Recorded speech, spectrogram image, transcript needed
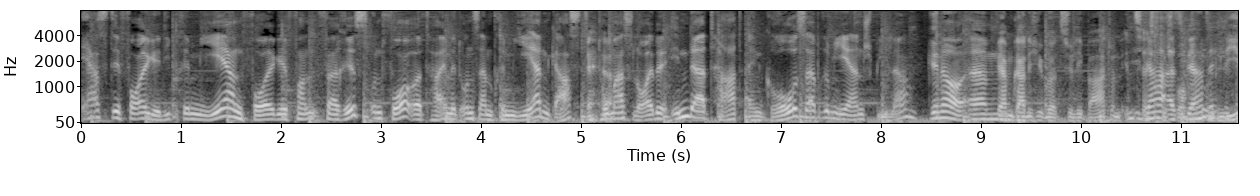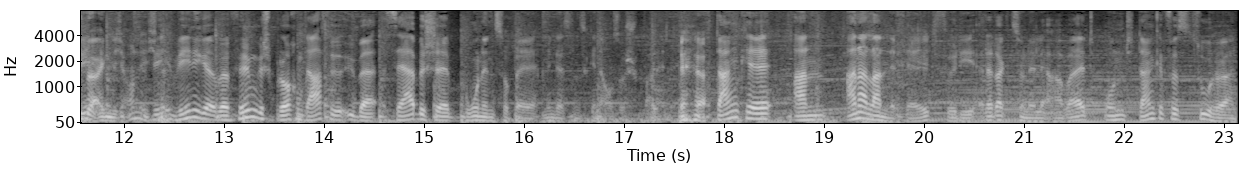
erste Folge, die Premierenfolge von Verriss und Vorurteil mit unserem Premierengast Thomas Leubel. In der Tat ein großer Premierenspieler. Genau. Ähm, Wir haben gar nicht über Zölibat und Inzest ja, gesprochen. also wir haben und Liebe eigentlich auch nicht. we- Ne? Weniger über Film gesprochen, dafür über serbische Bohnensuppe mindestens genauso spannend. Danke an Anna Landefeld für die redaktionelle Arbeit und danke fürs Zuhören,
